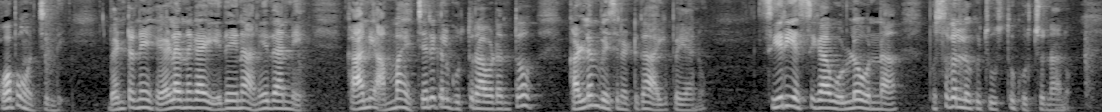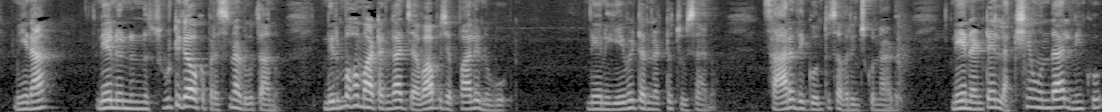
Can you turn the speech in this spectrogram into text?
కోపం వచ్చింది. వెంటనే హేళనగా ఏదైనా అనేదాన్నే. కానీ అమ్మ హెచ్చరికలు గుర్తు రావడంతో కళ్ళెం వేసినట్టుగా ఆగిపోయాను. సీరియస్గా ఒళ్ళో ఉన్న పుస్తకంలోకి చూస్తూ కూర్చున్నాను. మీనా నేను నిన్ను సూటిగా ఒక ప్రశ్న అడుగుతాను. నిర్మోహమాటంగా జవాబు చెప్పాలి నువ్వు. నేను ఏమిటన్నట్టు చూశాను. సారథి గొంతు సవరించుకున్నాడు. నేనంటే లక్ష్యం ఉందా నీకు?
